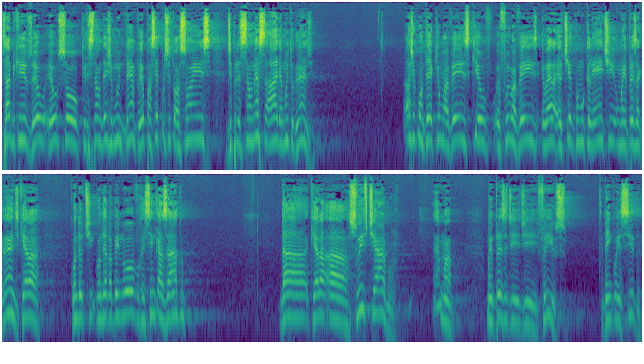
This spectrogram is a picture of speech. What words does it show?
Sabe, queridos, eu, eu sou cristão desde muito tempo. Eu passei por situações de pressão nessa área muito grande. Acho que eu contei aqui uma vez que eu, eu fui uma vez, eu, era, eu tinha como cliente uma empresa grande, que era, quando eu, tinha, quando eu era bem novo, recém-casado, da, que era a Swift Armor. É uma, uma empresa de, de frios, bem conhecida.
